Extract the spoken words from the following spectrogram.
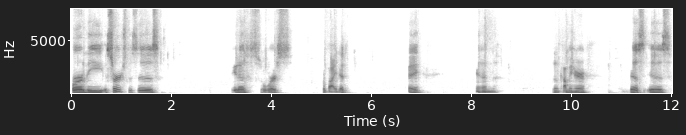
for the search, this is data source provided. Okay. And then comment here. This is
